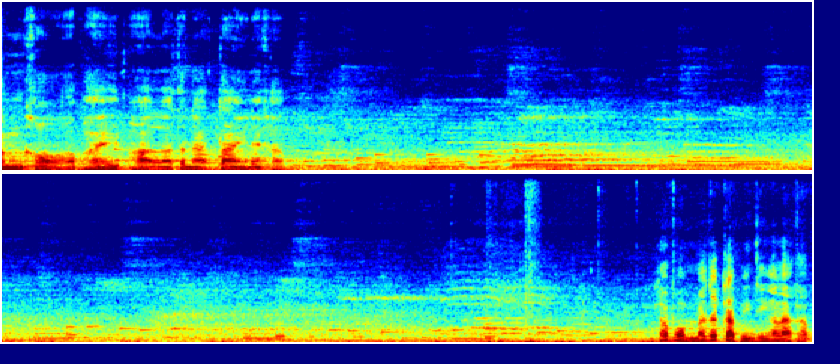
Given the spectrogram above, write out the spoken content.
คำขออภัยพระรัตนตรัยนะครับครับผมน่าจะกลับจริงๆก็แหละครับ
